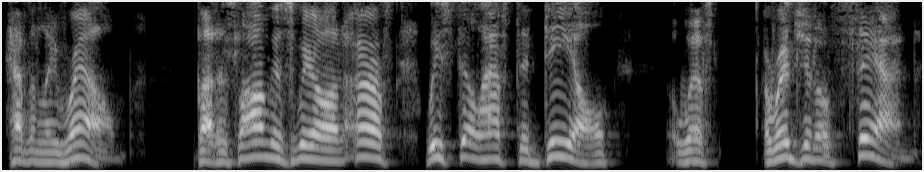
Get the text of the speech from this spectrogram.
heavenly realm. But as long as we're on earth, we still have to deal with original sin,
